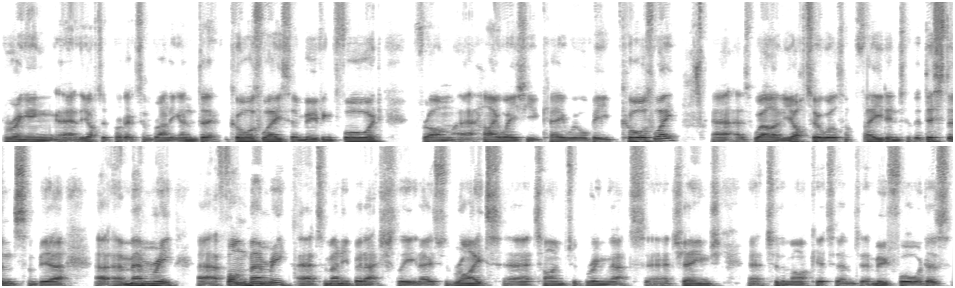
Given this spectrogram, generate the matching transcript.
bringing uh, the Yotta products and branding under Causeway. So moving forward, from uh, Highways UK will be Causeway uh, as well, and Yotta will fade into the distance and be a, a memory, uh, a fond memory uh, to many. But actually, you know, it's the right uh, time to bring that change to the market and move forward as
